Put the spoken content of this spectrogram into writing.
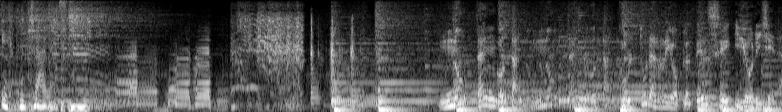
Escuchalas. No tango tango, no tango tango. Cultura rioplatense y orillera.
